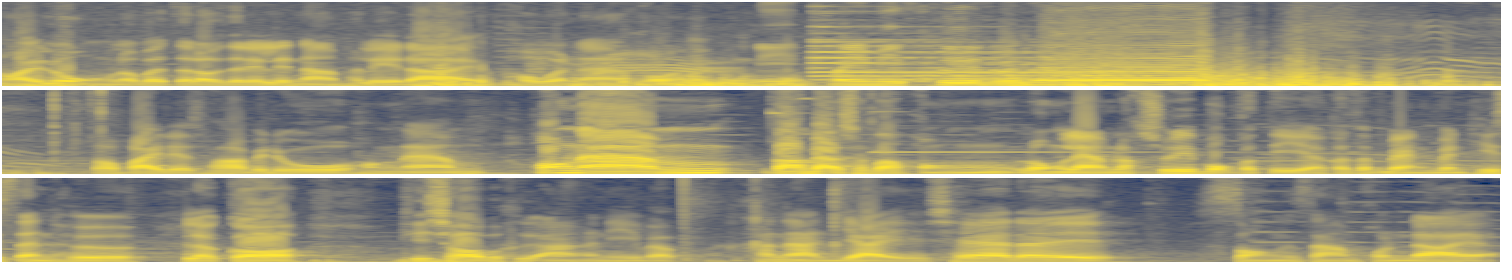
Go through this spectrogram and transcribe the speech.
น้อยลงแล้วว่าจะเราจะได้เล่นน้ำทะเลได้ภาวนาขอให้พรุ่งนี้ไม่มีคลื่นด้วยเถิดต่อไปเดี๋ยวจะพาไปดูห้องน้ำห้องน้ำตามแบบฉบับของโรงแรมลักชัวรี่ปกติอะก็จะแบ่งเป็นทิสแอนเธอแล้วก็ที่ชอบก็คืออ่างอันนี้แบบขนาดใหญ่แช่ได้2-3คนได้อะ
